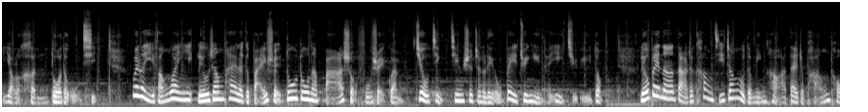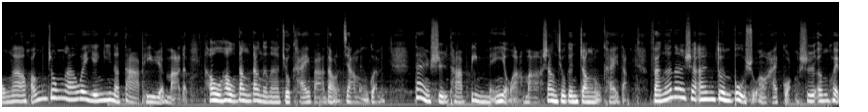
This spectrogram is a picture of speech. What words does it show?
要了很多的武器。为了以防万一，刘璋派了个白水都督呢，把守滏水关，就近监视这个刘备军营的一举一动。刘备呢，打着抗击张鲁的名号啊，带着庞统啊、黄忠啊、魏延一呢，大批人马的浩浩荡荡的呢，就开拔到了嘉蒙关。但是他并没有啊，马上就跟张鲁开打，反而呢是安顿部署啊，还广施恩惠，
